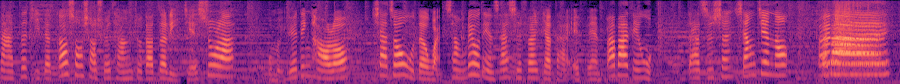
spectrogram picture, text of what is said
那这集的高手小学堂就到这里结束啦。我们约定好喽，下周五的晚上六点三十分要在 FM 八八点五福大之声相见哦。拜拜。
